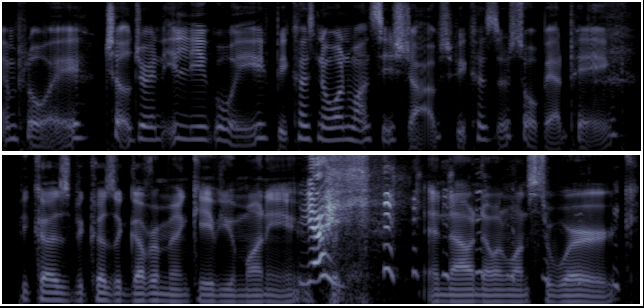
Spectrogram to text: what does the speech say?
employ children illegally because no one wants these jobs because they're so bad paying. Because because the government gave you money. Yeah. and now no one wants to work.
